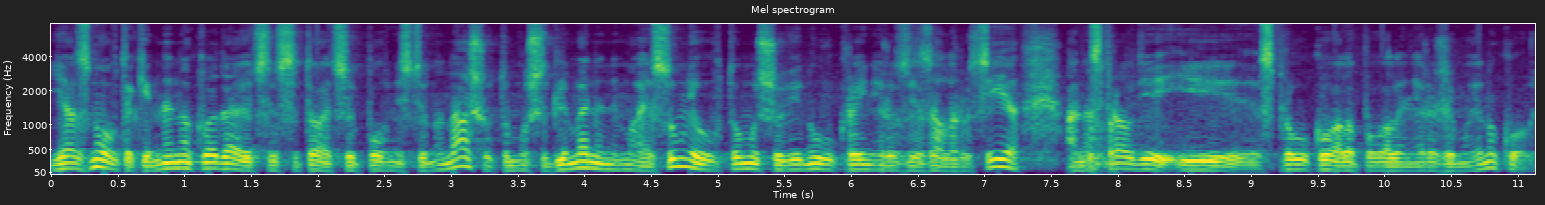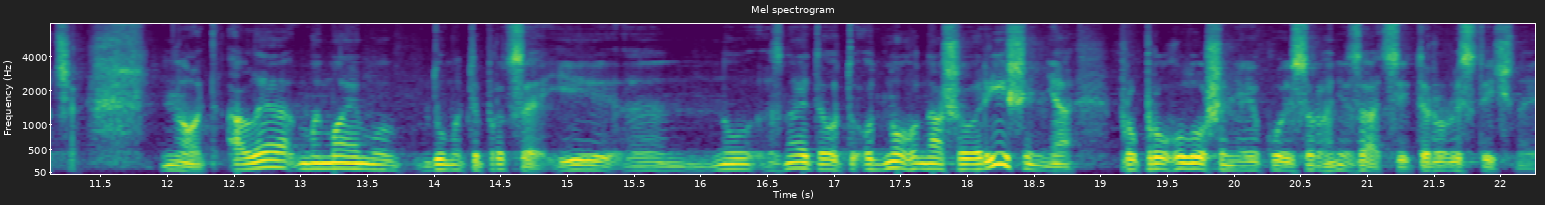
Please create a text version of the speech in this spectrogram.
Я знов таки не накладаю цю ситуацію повністю на нашу, тому що для мене немає сумніву в тому, що війну в Україні розв'язала Росія, а насправді і спровокувала повалення режиму Януковича. Ну, От. Але ми маємо думати про це. І е, ну, знаєте, от одного нашого рішення про проголошення якоїсь організації терористичної,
